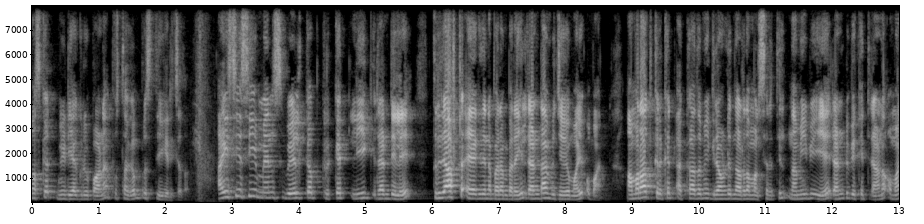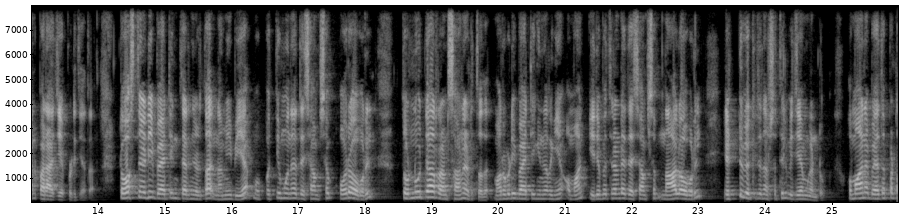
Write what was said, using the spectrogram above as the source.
മസ്കറ്റ് മീഡിയ ഗ്രൂപ്പാണ് പുസ്തകം പ്രസിദ്ധീകരിച്ചത്. I C C men's world cup cricket league രണ്ടിലെ ത്രിരാഷ്ട്ര ഏകദിന പരമ്പരയിൽ രണ്ടാം വിജയവുമായി ഒമാൻ. അമറാത്ത് ക്രിക്കറ്റ് അക്കാദമി ഗ്രൗണ്ടിൽ നടന്ന മത്സരത്തിൽ നമീബിയയെ രണ്ട് വിക്കറ്റിനാണ് ഒമാൻ പരാജയപ്പെടുത്തിയത്. ടോസ് നേടി ബാറ്റിംഗ് തെരഞ്ഞെടുത്ത നമീബിയ മുപ്പത്തിമൂന്ന് ദശാംശം ഓരോ ഓവറിൽ തൊണ്ണൂറ്റാറ് റൺസാണ് എടുത്തത്. മറുപടി ബാറ്റിംഗിന് ഇറങ്ങിയ ഒമാൻ ഇരുപത്തിരണ്ട് ദശാംശം നാല് ഓവറിൽ എട്ട് വിക്കറ്റ് നഷ്ടത്തിൽ വിജയം കണ്ടു. ഒമാന് ഭേദപ്പെട്ട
